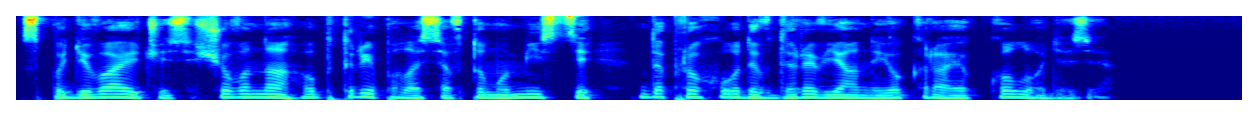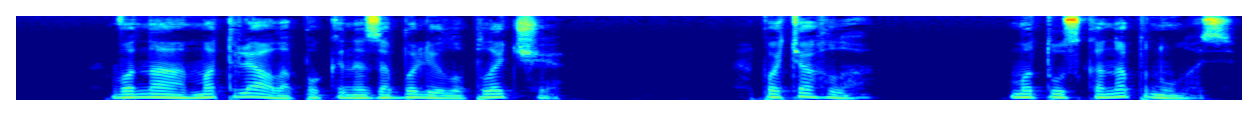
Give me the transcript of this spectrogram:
сподіваючись, що вона обтрипалася в тому місці, де проходив дерев'яний окрайок колодязя. Вона матляла, поки не заболіло плече. Потягла. Мотузка напнулась,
